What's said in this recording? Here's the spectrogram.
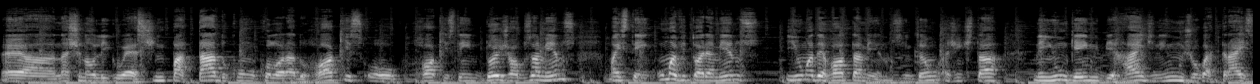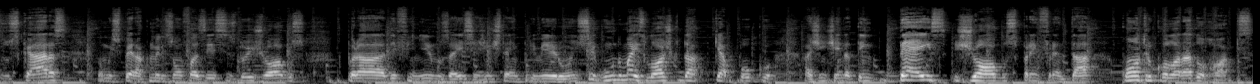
é, a National League West empatado com o Colorado Rockies. O Rockies tem dois jogos a menos, mas tem uma vitória a menos e uma derrota a menos. Então a gente está nenhum game behind, nenhum jogo atrás dos caras. Vamos esperar como eles vão fazer esses dois jogos para definirmos aí se a gente está em primeiro ou em segundo. Mas lógico, daqui a pouco a gente ainda tem 10 jogos para enfrentar contra o Colorado Rockies.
